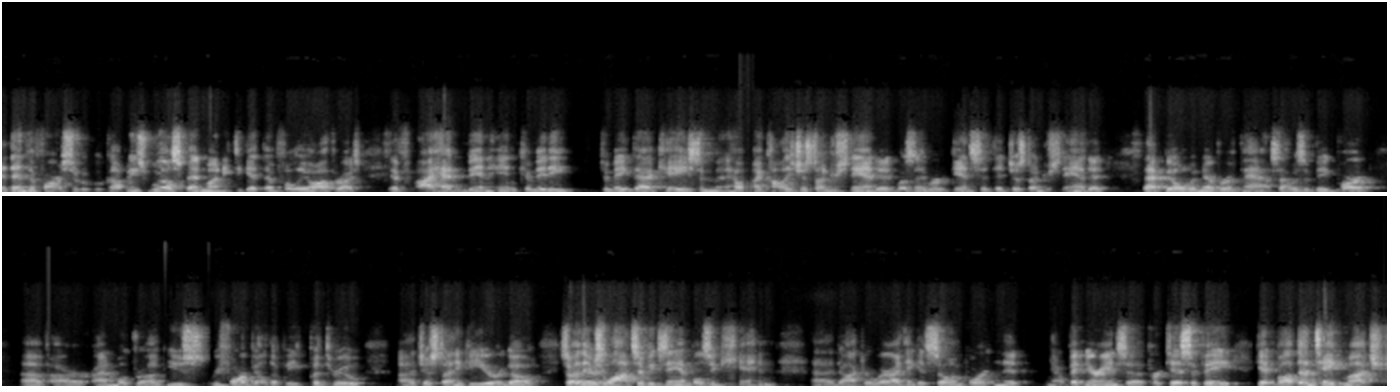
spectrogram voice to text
And then the pharmaceutical companies will spend money to get them fully authorized. If I hadn't been in committee to make that case and help my colleagues just understand it, it wasn't they were against it, they just understand it, that bill would never have passed. That was a big part of our animal drug use reform bill that we put through uh, just I think a year ago. So there's lots of examples again, uh, doctor, where I think it's so important that you know veterinarians uh, participate, get involved. Doesn't take much.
